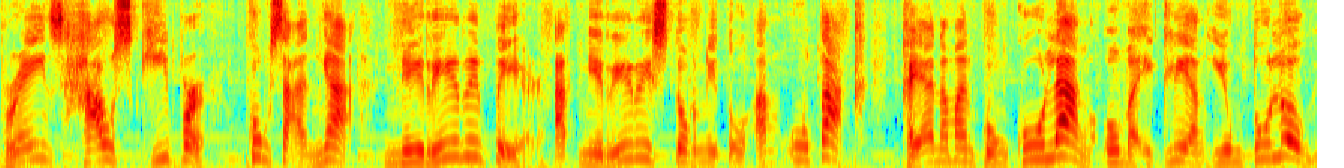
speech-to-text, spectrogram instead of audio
brain's housekeeper kung saan nga nire-repair at nire-restore nito ang utak. Kaya naman kung kulang o maikli ang iyong tulog,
